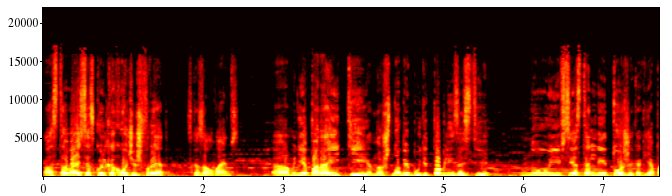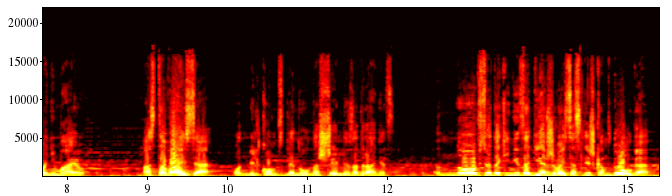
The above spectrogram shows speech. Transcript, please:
«Оставайся сколько хочешь, Фред», – сказал Ваймс. «А «Мне пора идти, но Шноби будет поблизости. Ну и все остальные тоже, как я понимаю». «Оставайся!» – он мельком взглянул на Шелли задранец. «Но все-таки не задерживайся слишком долго!»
